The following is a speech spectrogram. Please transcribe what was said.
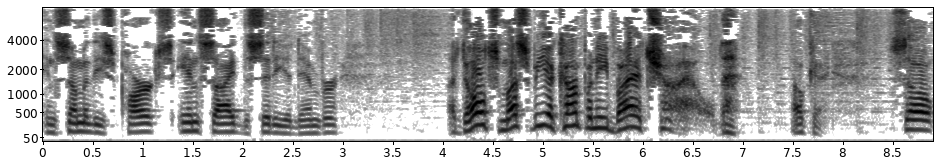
in some of these parks inside the city of Denver. Adults must be accompanied by a child. Okay. So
